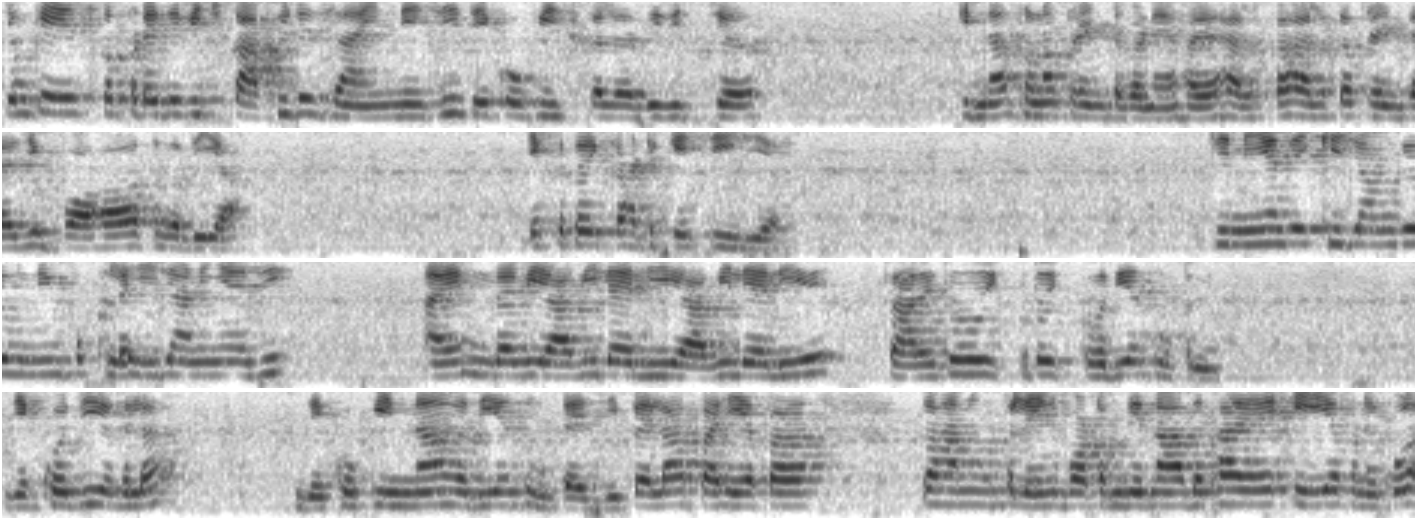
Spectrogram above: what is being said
ਕਿਉਂਕਿ ਇਸ ਕੱਪੜੇ ਦੇ ਵਿੱਚ ਕਾਫੀ ਡਿਜ਼ਾਈਨ ਨੇ ਜੀ, ਦੇਖੋ ਪੀਸ ਕਲਰ ਦੇ ਵਿੱਚ ਕਿੰਨਾ ਸੋਹਣਾ ਪ੍ਰਿੰਟ ਬਣਿਆ ਹੋਇਆ, ਹਲਕਾ ਹਲਕਾ ਪ੍ਰਿੰਟ ਹੈ ਜੀ, ਬਹੁਤ ਵਧੀਆ। ਇੱਕ ਤੋਂ ਇੱਕ ਹਟ ਕੇ ਚੀਜ਼ ਹੈ। ਜਿੰਨੀਆਂ ਦੇਖੀ ਜਾਓਗੇ, ਉਨੀ ਭੁੱਖ ਲਈ ਜਾਣੀ ਹੈ ਜੀ। ਐਂ ਹੁੰਦਾ ਵੀ ਆਹ ਵੀ ਲੈ ਲਈਏ, ਆਹ ਵੀ ਲੈ ਲਈਏ, ਸਾਰੇ ਤੋਂ ਇੱਕ ਤੋਂ ਇੱਕ ਵਧੀਆ ਸੂਟ ਨੇ। ਦੇਖੋ ਜੀ ਅਗਲਾ, ਦੇਖੋ ਕਿੰਨਾ ਵਧੀਆ ਸੂਟ ਹੈ ਜੀ। ਪਹਿਲਾਂ ਆਪਾਂ ਇਹ ਆਪਾਂ ਤੁਹਾਨੂੰ ਪਲੇਨ ਬਾਟਮ ਦੇ ਨਾਲ ਦਿਖਾਇਆ ਇਹ ਆਪਣੇ ਕੋਲ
